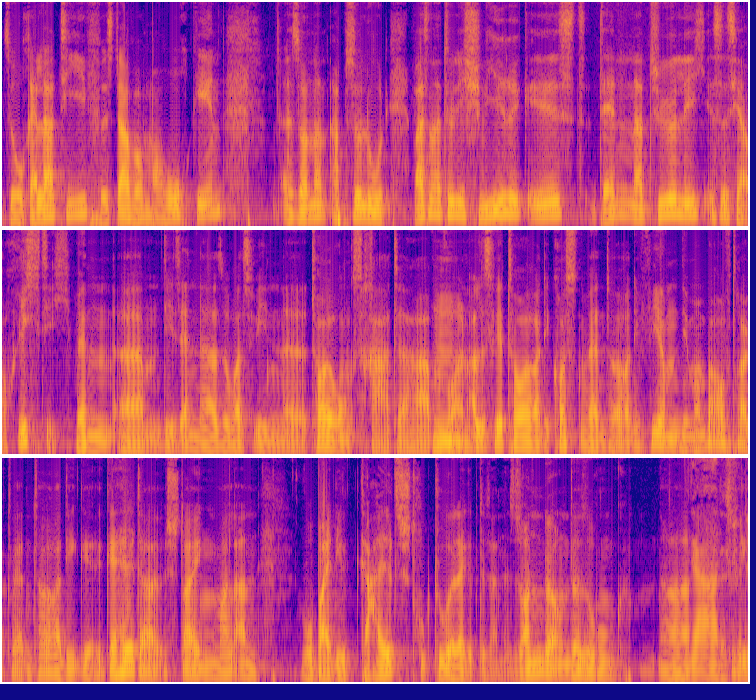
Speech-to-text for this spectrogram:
so relativ, es darf auch mal hochgehen, sondern absolut. Was natürlich schwierig ist, denn natürlich ist es ja auch richtig, wenn ähm, die Sender sowas wie eine Teuerungsrate haben wollen. Alles wird teurer, die Kosten werden teurer, die Firmen, die man beauftragt, werden teurer, die Ge Gehälter steigen mal an. Wobei die Gehaltsstruktur, da gibt es eine Sonderuntersuchung. Äh, Ja, das die wird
